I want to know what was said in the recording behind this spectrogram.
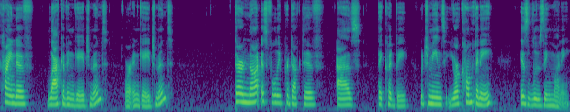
kind of lack of engagement or engagement, they're not as fully productive as they could be, which means your company is losing money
